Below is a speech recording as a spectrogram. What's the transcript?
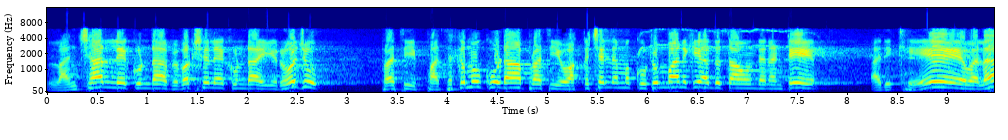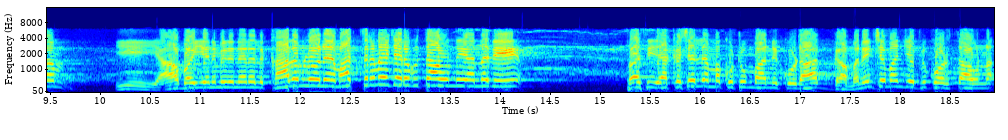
లంచాలు లేకుండా వివక్ష లేకుండా ఈరోజు ప్రతి పథకము కూడా ప్రతి ఒక్క చెల్లెమ్మ కుటుంబానికి అందుతా ఉందనంటే అది కేవలం ఈ యాభై ఎనిమిది నెలల కాలంలోనే మాత్రమే జరుగుతా ఉంది అన్నది ప్రతి అక్క చెల్లెమ్మ కుటుంబాన్ని కూడా గమనించమని చెప్పి కోరుతా ఉన్నా.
